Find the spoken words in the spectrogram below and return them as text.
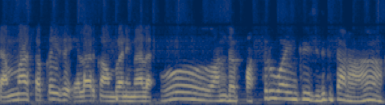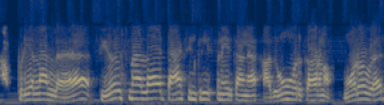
செம்ம சர்ப்ரைஸ் எல்லாருக்கும் அம்பானி மேல. ஓ அந்த பத்து ரூபாய் இன்க்ரீஸ் இதுக்கு தானா அப்படியெல்லாம் இல்ல. ஃபியூல்ஸ் மேல டாக்ஸ் இன்க்ரீஸ் பண்ணிருக்காங்க அதுவும் ஒரு காரணம். மோரோவர்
